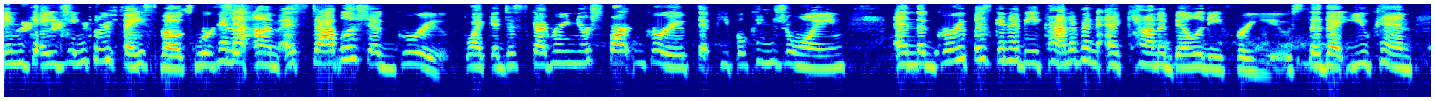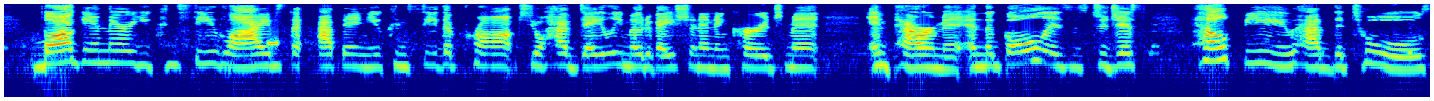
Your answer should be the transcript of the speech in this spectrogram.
engaging through Facebook. We're going to um, establish a group, like a Discovering Your Spark group that people can join. And the group is going to be kind of an accountability for you so that you can log in there. You can see lives that happen. You can see the prompts. You'll have daily motivation and encouragement, empowerment. And the goal is, is to just help you have the tools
